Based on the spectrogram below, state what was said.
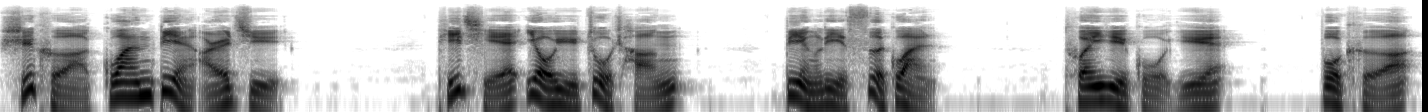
时可观变而举。皮且又欲筑城，并立四冠。吞玉鼓曰：“不可，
